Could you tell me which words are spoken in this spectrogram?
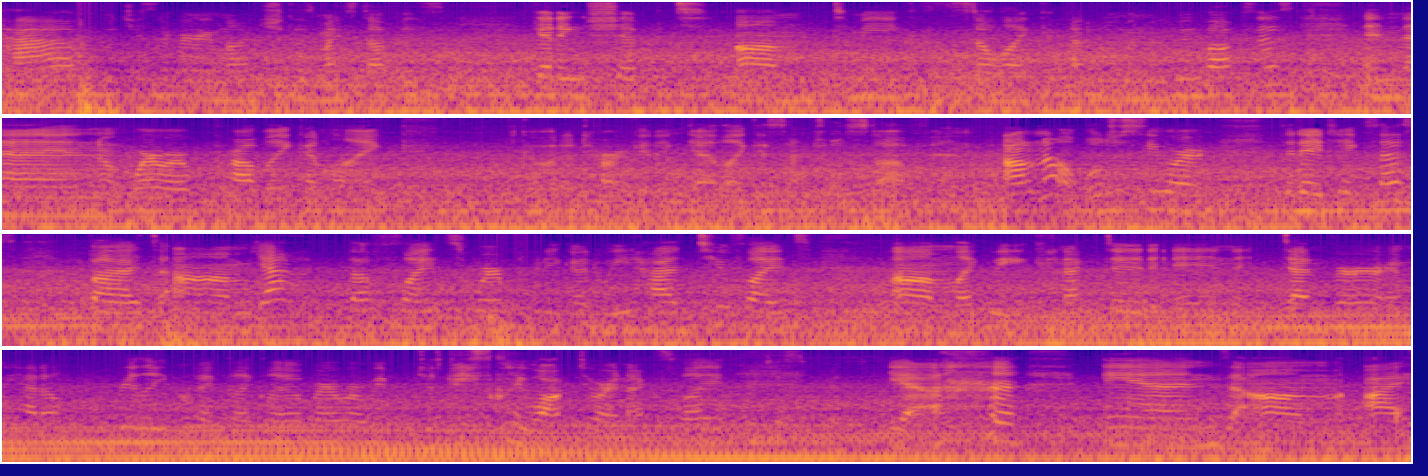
have, which isn't very much because my stuff is getting shipped um, to me because it's still like at home in moving boxes and then where we're probably gonna like go to Target and get like essential stuff and I don't know we'll just see where the day takes us but um, yeah the flights were pretty good. We had two flights um, like we connected in Denver and we had a really quick like layover where we just basically walked to our next flight. Yeah and um, I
